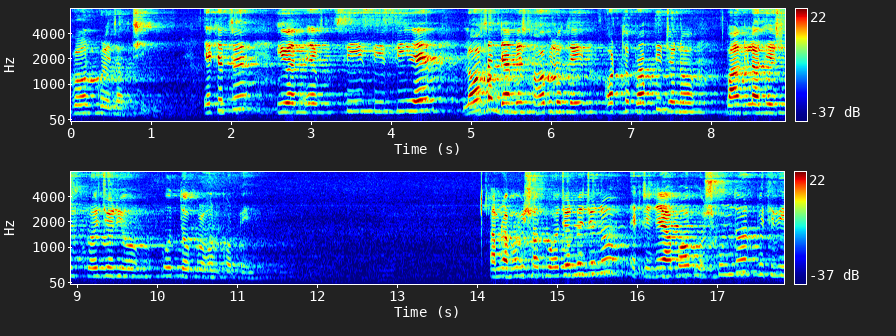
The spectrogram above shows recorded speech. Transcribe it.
গ্রহণ করে যাচ্ছি। এক্ষেত্রে ইউএনএফসিসিসি এর লস অ্যান্ড ড্যামেজ তহবিলতে অর্থ প্রাপ্তির জন্য বাংলাদেশ প্রয়োজনীয় উদ্যোগ গ্রহণ করবে। আমরা ভবিষ্যৎ প্রজন্মের জন্য একটি নিরাপদ ও সুন্দর পৃথিবী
